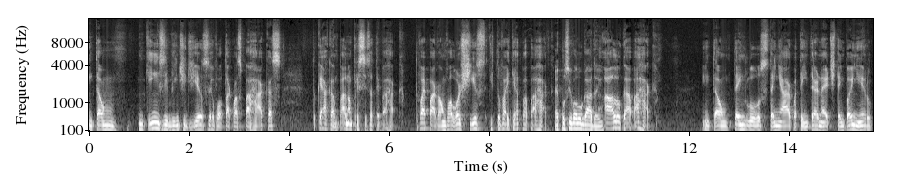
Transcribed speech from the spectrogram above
Então, em 15, 20 dias eu vou estar com as barracas. Tu quer acampar, não precisa ter barraca. Tu vai pagar um valor X e tu vai ter a tua barraca. É possível alugar daí? Alugar a barraca. Então, tem luz, tem água, tem internet, tem banheiro.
